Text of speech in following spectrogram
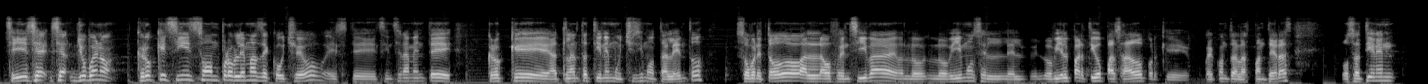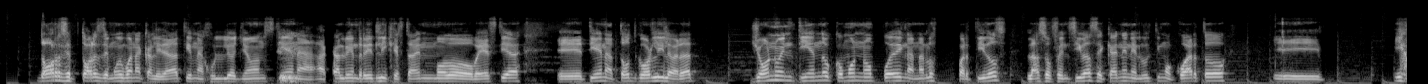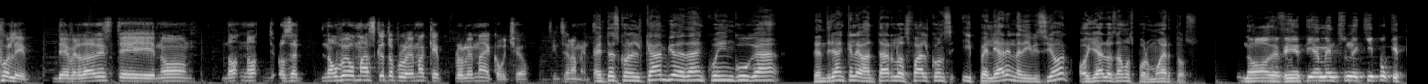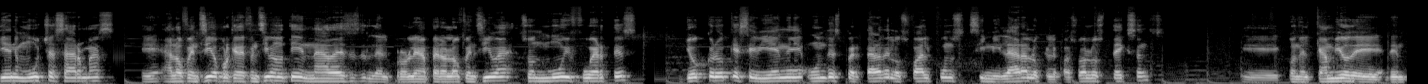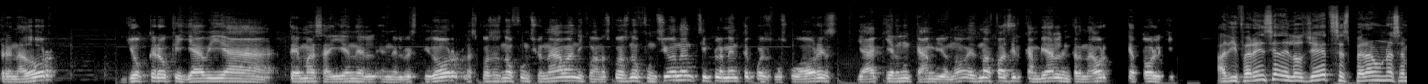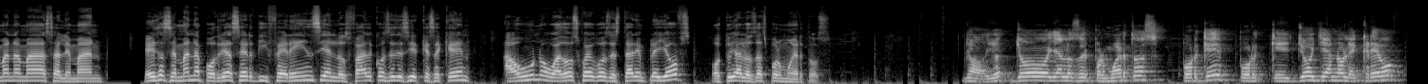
Sí, sí, sí, yo bueno, creo que sí son problemas de cocheo. Este, sinceramente, creo que Atlanta tiene muchísimo talento. Sobre todo a la ofensiva, lo, lo vimos, el, el- lo vi el partido pasado porque fue contra las Panteras. O sea, tienen dos receptores de muy buena calidad. Tienen a Julio Jones, tienen a, a Calvin Ridley que está en modo bestia, eh, tienen a Todd Gurley, la verdad. Yo no entiendo cómo no pueden ganar los partidos. Las ofensivas se caen en el último cuarto. Y, híjole, de verdad, este, no, no, no, o sea, no veo más que otro problema que problema de cocheo, sinceramente. Entonces, con el cambio de Dan Quinn, Guga, ¿Tendrían que levantar los Falcons y pelear en la división o ya los damos por muertos? No, definitivamente es un equipo que tiene muchas armas eh, a la ofensiva, porque defensiva no tiene nada, ese es el, problema, pero a la ofensiva son muy fuertes. Yo creo que se viene un despertar de los Falcons similar a lo que le pasó a los Texans eh, con el cambio de, entrenador. Yo creo que ya había temas ahí en el, en el vestidor, las cosas no funcionaban y cuando las cosas no funcionan, simplemente pues los jugadores ya quieren un cambio, ¿no? Es más fácil cambiar al entrenador que a todo el equipo. A diferencia de los Jets, esperaron una semana más, Alemán. Esa semana podría ser diferencia en los Falcons, es decir, que se queden a uno o a dos juegos de estar en playoffs, o tú ya los das por muertos. No, yo, yo ya los doy por muertos. ¿Por qué? Porque yo ya no le creo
